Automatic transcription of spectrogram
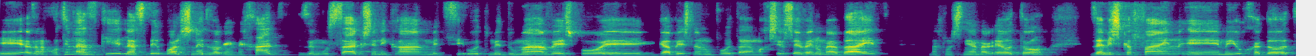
אה, אז אנחנו רוצים להזכיר, להסביר פה על שני דברים. אחד זה מושג שנקרא מציאות מדומה ויש פה גבי יש לנו פה את המכשיר שהבאנו מהבית. אנחנו שנייה נראה אותו זה משקפיים אה, מיוחדות,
